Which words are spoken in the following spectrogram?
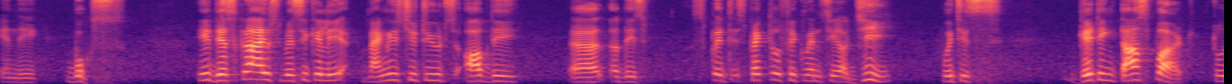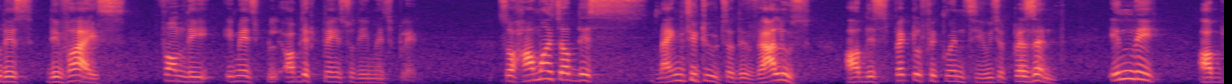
in the books. It describes basically magnitudes of the uh, this spectral frequency or g which is getting transferred to this device from the image object planes to the image plane. So, how much of this magnitudes or the values of this spectral frequency which are present in the ob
